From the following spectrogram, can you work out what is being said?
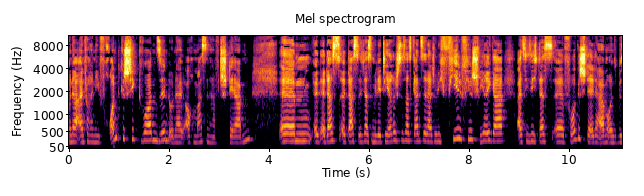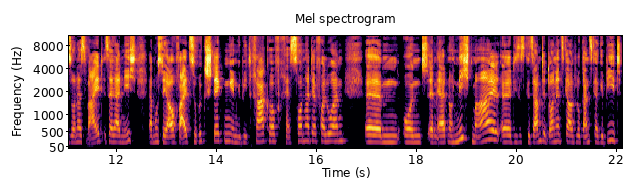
Und da einfach in die Front geschickt worden sind oder auch massenhaft sterben. Ähm, äh, das, äh, das, das militärisch ist das Ganze natürlich viel, viel schwieriger, als sie sich das äh, vorgestellt haben. Und besonders weit ist er da nicht. Er musste ja auch weit zurückstecken im Gebiet Krakow. Cherson hat er verloren. Ähm, und ähm, er hat noch nicht mal äh, dieses gesamte Donetsker und Lugansker Gebiet,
